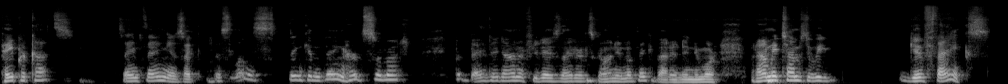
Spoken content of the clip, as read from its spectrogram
Paper cuts, same thing. It's like this little stinking thing hurts so much, but band-aid on a few days later, it's gone. You don't think about it anymore. But how many times do we give thanks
